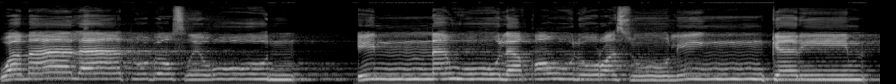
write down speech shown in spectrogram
وما لا تبصرون إنه لقول رسول كريم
